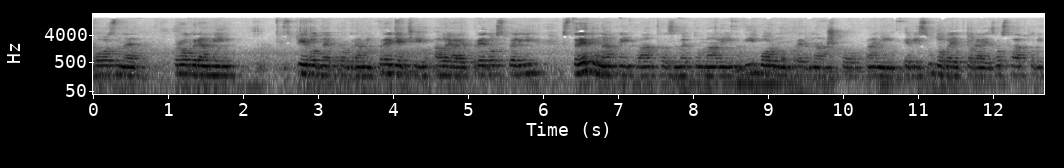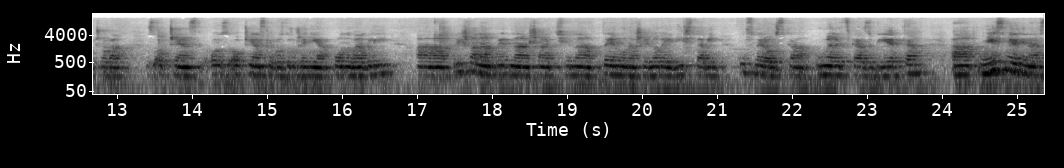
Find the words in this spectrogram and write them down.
rôzne programy, sprievodné programy pre deti, ale aj pre dospelých. V stredu napríklad sme tu mali výbornú prednášku pani Evy Sudovej, ktorá je zo Slávkovičova z, občiansk- z občianskeho združenia Ponvadli a prišla nám prednášať na tému našej novej výstavy Kufnerovská umelecká zbierka. A nesmierne nás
